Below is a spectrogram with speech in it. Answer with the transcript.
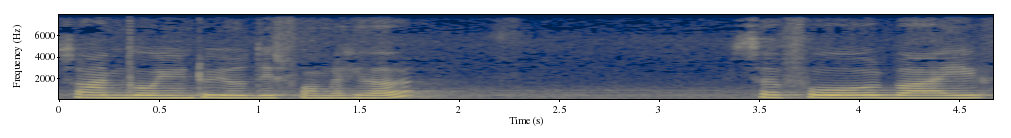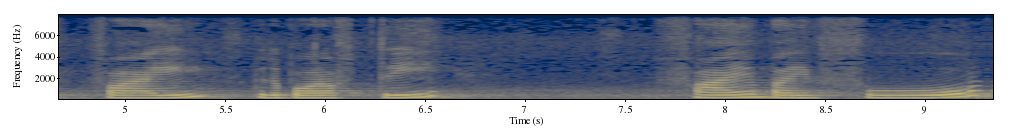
So I'm going to use this formula here. So 4 by 5 to the power of 3 5 by 4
